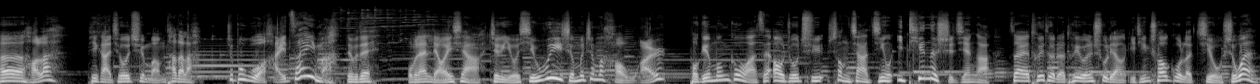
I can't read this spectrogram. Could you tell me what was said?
呃，好了，皮卡丘去忙他的了，这不我还在嘛？对不对？我们来聊一下这个游戏为什么这么好玩。Pokemon Go 啊，在澳洲区上架仅有一天的时间啊，在推特的推文数量已经超过了九十万。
